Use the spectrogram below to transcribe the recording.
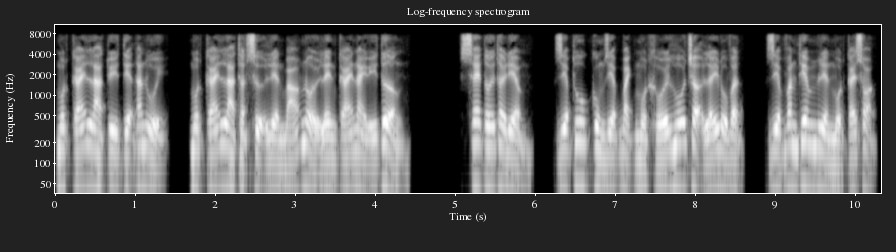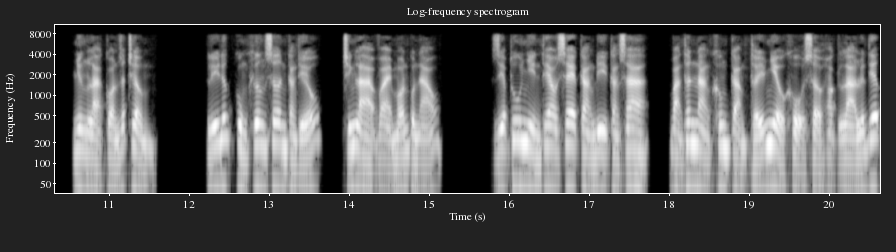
Một cái là tùy tiện ăn ủi, một cái là thật sự liền báo nổi lên cái này ý tưởng. Xe tới thời điểm, Diệp Thu cùng Diệp Bạch một khối hỗ trợ lấy đồ vật, Diệp Văn Thiêm liền một cái sọn, nhưng là còn rất trầm. Lý Đức cùng Khương Sơn càng thiếu, chính là vài món quần áo. Diệp Thu nhìn theo xe càng đi càng xa, bản thân nàng không cảm thấy nhiều khổ sở hoặc là luyến tiếp,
